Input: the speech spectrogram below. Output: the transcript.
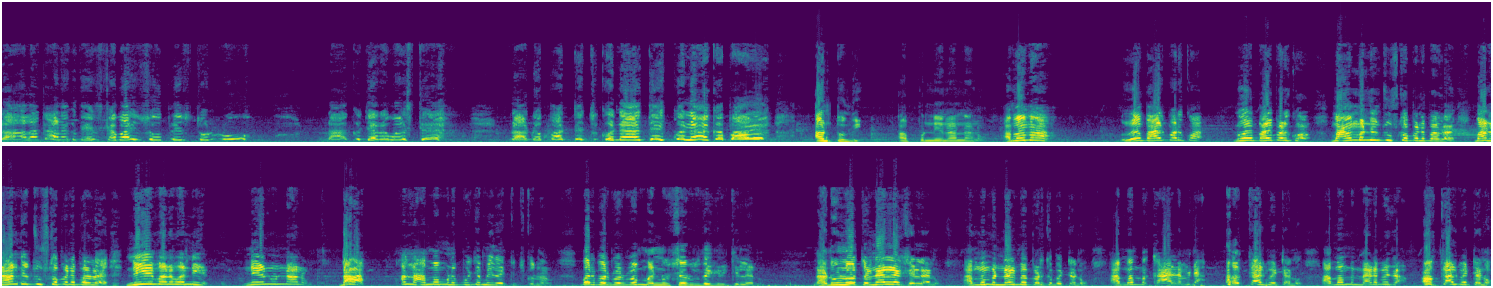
డాలకాడకు తీసుకుపోయి చూపిస్తుండ్రు. నాకు జ్వరం వస్తే నన్ను పట్టించుకునే తెక్కులేకపోయి అంటుంది. అప్పుడు నేను అన్నాను అమ్మమ్మ నువ్వేం బాధపడుకో నువ్వేం భయపడుకో. మా అమ్మని నేను చూసుకోపోయిన పర్లేదు మా నాన్నని చూసుకోపోయిన పర్లేదు నీ మనవన్ని నేనున్నాను. దా అన్న అమ్మమ్మని పూజ మీద ఎక్కించుకున్నాను. బరి బరి బరి మన్ను చెరువు దగ్గరికి వెళ్ళాను. నడువులో నెలలోకి వెళ్ళాను అమ్మమ్మ నెల మీద పడుకోబెట్టాను. అమ్మమ్మ కాళ్ళ మీద కాలు పెట్టాను. అమ్మమ్మ మెడ మీద కాలు పెట్టాను.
